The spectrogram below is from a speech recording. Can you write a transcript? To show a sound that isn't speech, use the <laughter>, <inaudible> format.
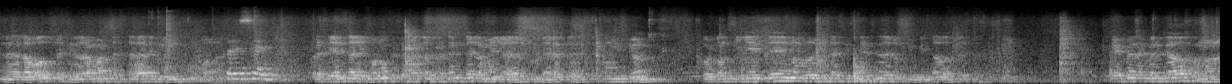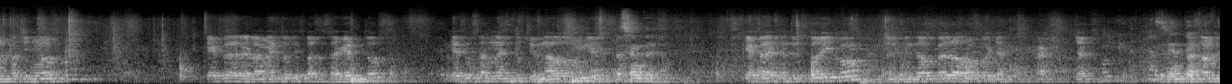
En la de la voz, regidora Marta Estela Arismendi Pompola. Presente. Presidenta, le informo que se encuentra presente la mayoría de los integrantes de esta comisión. Por consiguiente, nombro lista de asistencia de los invitados de esta sesión. Jefe de mercado, Juan Manuel Patiño Orozco. Jefe de reglamentos y espacios abiertos, Jesús Ernesto Tirnado Domínguez. Presente. Jefe del centro histórico, el licenciado Pedro Jack- Jackson. Presente. Gastón.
